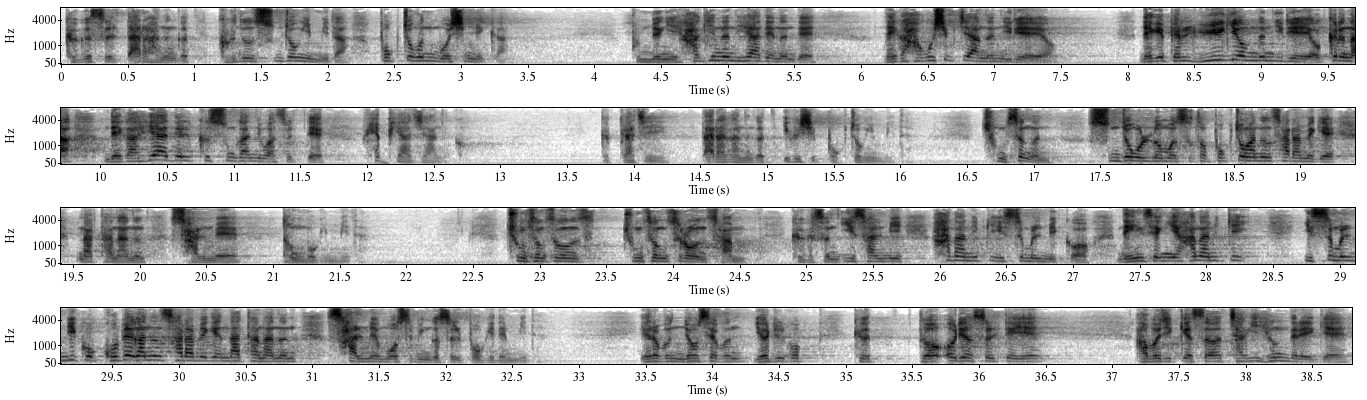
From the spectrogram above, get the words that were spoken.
그것을 따라하는 것, 그것은 순종입니다. 복종은 무엇입니까? 분명히 하기는 해야 되는데 내가 하고 싶지 않은 일이에요. 내게 별 유익이 없는 일이에요. 그러나 내가 해야 될 그 순간이 왔을 때 회피하지 않고 끝까지 따라가는 것 이것이 복종입니다. 충성은 순종을 넘어서서 복종하는 사람에게 나타나는 삶의 덕목입니다. 충성스러운, 충성스러운 삶, 그것은 이 삶이 하나님께 있음을 믿고 내 인생이 하나님께 있음을 믿고 고백하는 사람에게 나타나는 삶의 모습인 것을 보게 됩니다. 여러분, 요셉은 17, 그 더 어렸을 때에 아버지께서 자기 형들에게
